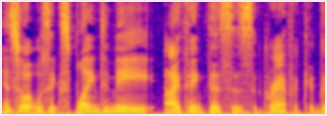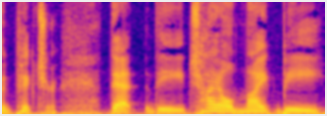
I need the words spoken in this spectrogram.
And so it was explained to me, I think this is a graphic, a good picture, that the child might be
